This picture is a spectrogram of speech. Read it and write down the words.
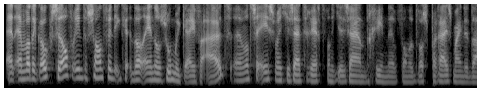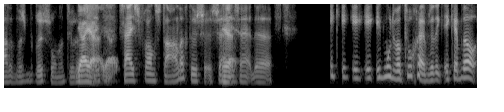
En, en wat ik ook zelf interessant vind, ik, dan, en dan zoom ik even uit. Uh, want ze is, want je zei terecht, want je zei aan het begin uh, van het was Parijs, maar inderdaad, het was Brussel natuurlijk. Ja, ja, ja. Zij, is Franstalig, dus uh, zij, zij de, ik, ik, ik, ik, ik moet wel toegeven dat ik, ik, heb wel,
